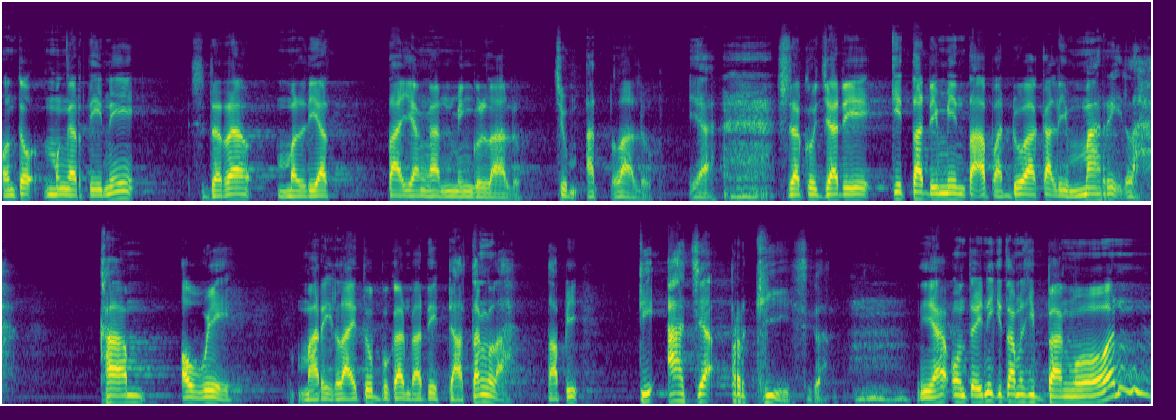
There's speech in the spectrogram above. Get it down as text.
Untuk mengerti ini, saudara melihat tayangan minggu lalu, Jumat lalu. Ya, Saudaraku, jadi kita diminta apa? Dua kali, marilah. Come away. Marilah itu bukan berarti datanglah, tapi diajak pergi. Ya, untuk ini kita mesti bangun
